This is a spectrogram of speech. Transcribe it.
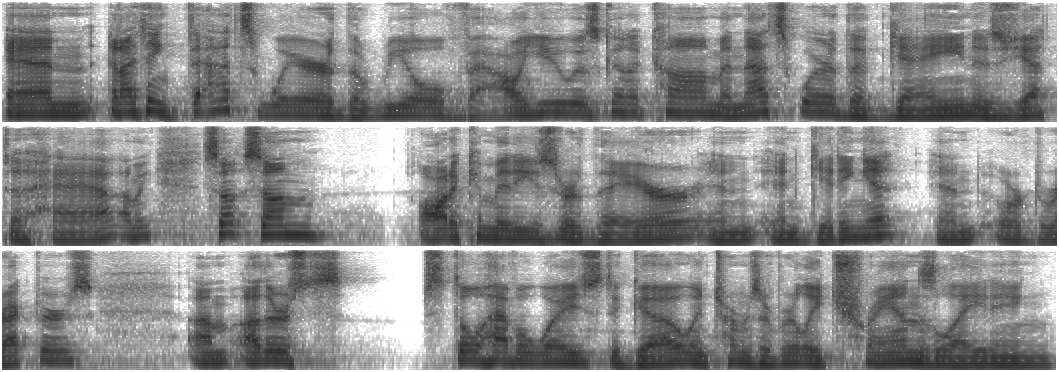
And and I think that's where the real value is going to come, and that's where the gain is yet to have. I mean, some some audit committees are there and and getting it, and or directors. Um, others still have a ways to go in terms of really translating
